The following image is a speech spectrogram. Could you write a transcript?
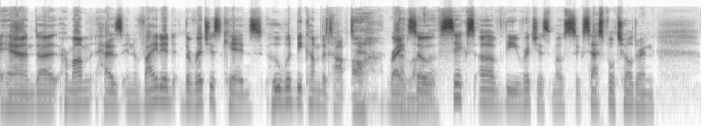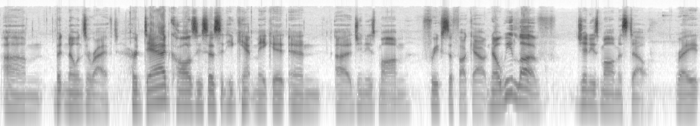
and uh, her mom has invited the richest kids who would become the top 10, Oh, right? So this. six of the richest, most successful children, um, but no one's arrived. Her dad calls. He says that he can't make it, and uh, Ginny's mom freaks the fuck out. Now we love Ginny's mom, Estelle, right?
